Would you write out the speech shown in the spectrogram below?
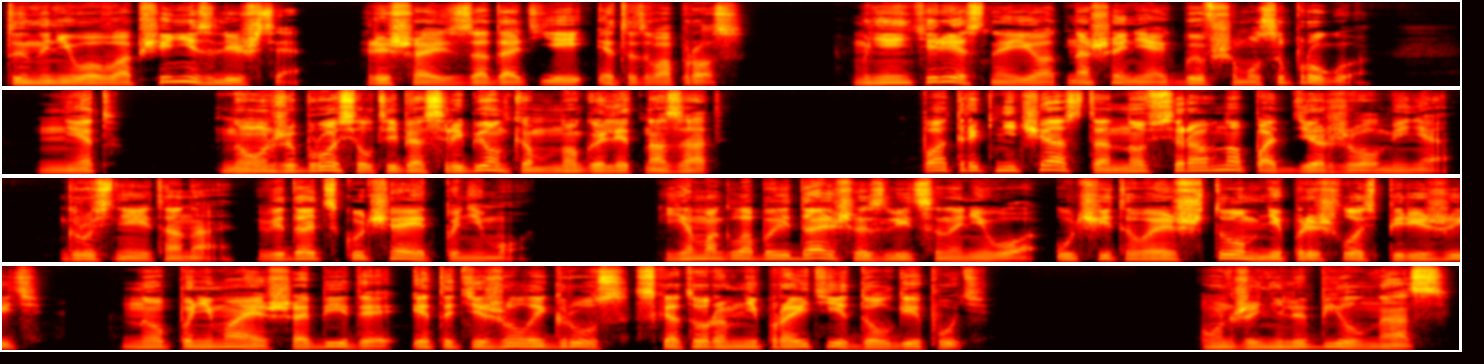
«Ты на него вообще не злишься?» – решаюсь задать ей этот вопрос. «Мне интересно ее отношение к бывшему супругу». «Нет. Но он же бросил тебя с ребенком много лет назад». «Патрик не часто, но все равно поддерживал меня», – грустнеет она, видать, скучает по нему. Я могла бы и дальше злиться на него, учитывая, что мне пришлось пережить. Но, понимаешь, обиды – это тяжелый груз, с которым не пройти долгий путь. Он же не любил нас.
